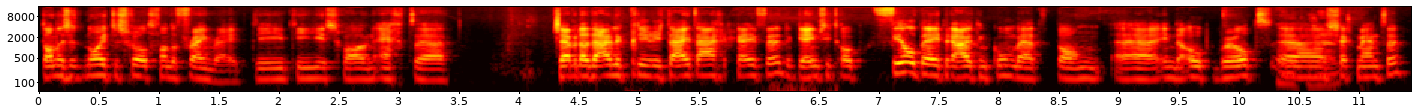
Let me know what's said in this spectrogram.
dan is het nooit de schuld van de framerate. Die, die is gewoon echt. Uh... Ze hebben daar duidelijk prioriteit aan gegeven. De game ziet er ook veel beter uit in combat dan uh, in de open world uh, segmenten.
